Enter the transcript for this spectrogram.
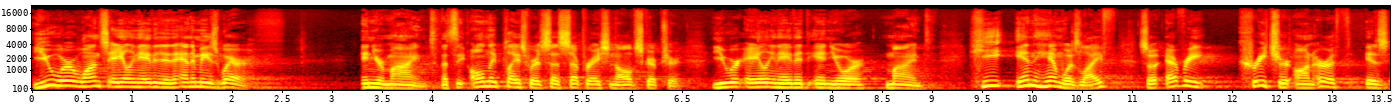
You were once alienated and enemies where? In your mind. That's the only place where it says separation all of Scripture. You were alienated in your mind. He, in him was life. So every creature on earth is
